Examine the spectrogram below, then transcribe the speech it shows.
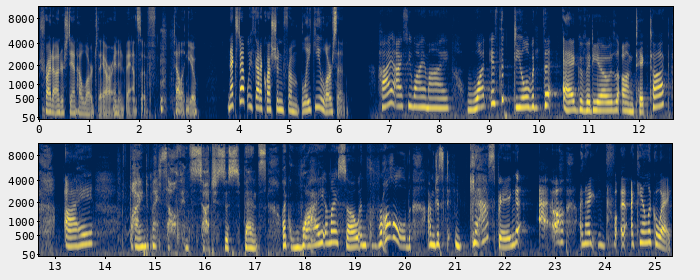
try to understand how large they are in advance of telling you. Next up, we've got a question from Blakey Larson. Hi, ICYMI. What is the deal with the egg videos on TikTok? I find myself in such suspense. Like, why am I so enthralled? I'm just gasping, uh, and I, I can't look away.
